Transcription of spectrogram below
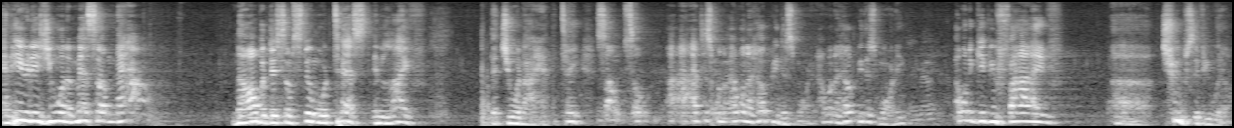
And here it is, you want to mess up now? No, but there's some still more tests in life that you and I have to take. So, so I, I just want to, I want to help you this morning. I want to help you this morning. I want to give you five uh, truths, if you will,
